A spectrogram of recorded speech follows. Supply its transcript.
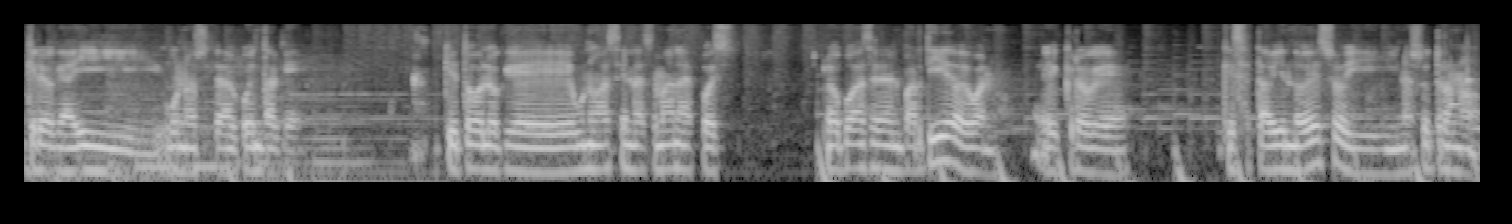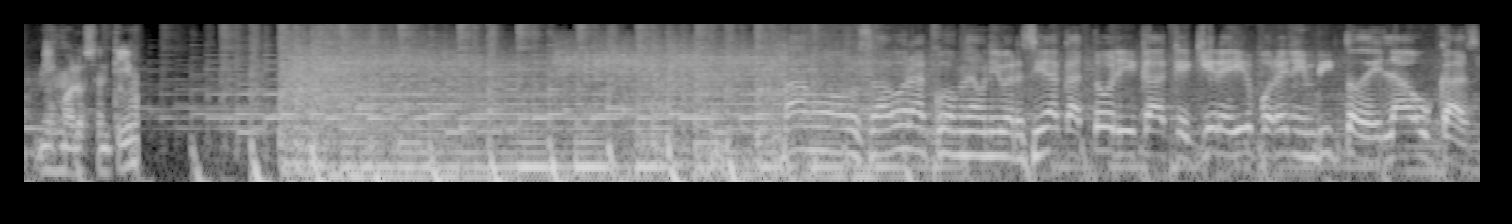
creo que ahí uno se da cuenta que, que todo lo que uno hace en la semana después lo puede hacer en el partido y bueno, eh, creo que, que, se está viendo eso y, nosotros no, mismos lo sentimos. Vamos ahora con la Universidad Católica que quiere ir por el invicto de Laucas.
